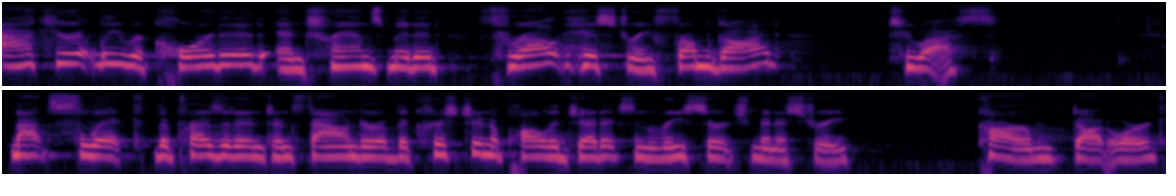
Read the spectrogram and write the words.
accurately recorded and transmitted throughout history from God to us. Matt Slick, the president and founder of the Christian Apologetics and Research Ministry, carm.org,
